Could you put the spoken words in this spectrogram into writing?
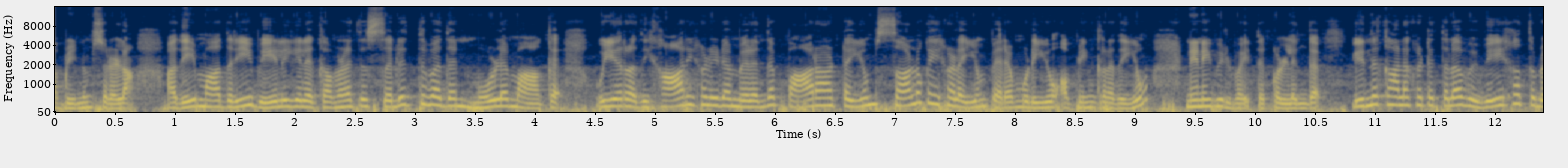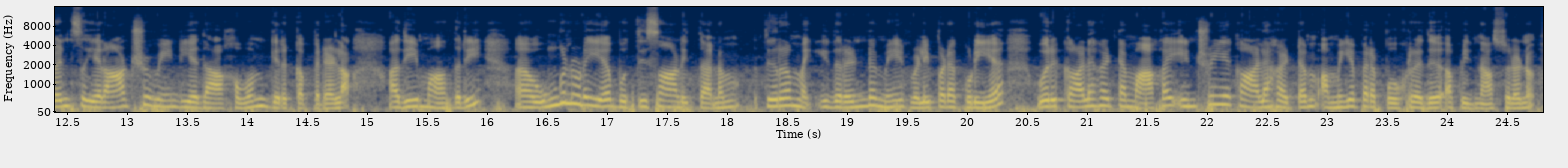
அப்படின்னு சொல்லலாம். அதே மாதிரி வேலையில் கவனத்தை செலுத்துவதன் மூலமாக உயர் அதிகாரிகளிடமிருந்து பாராட்டையும் சலுகைகளையும் பெற முடியும் அப்படிங்கிறதையும் நினைவில் வைத்துக் கொள்ளுங்க. இந்த காலகட்டத்தில் விவேகத்துடன் செயலாற்ற வேண்டியதாகவும் இருக்க பெறலாம். அதே மாதிரி உங்களுடைய புத்திசாலித்தனம் திறமை இது ரெண்டுமே வெளிப்படக்கூடிய ஒரு காலகட்டமாக இன்றைய காலகட்டம் அமையப்பெற போகிறது அப்படின்னு நான் சொல்லணும்.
